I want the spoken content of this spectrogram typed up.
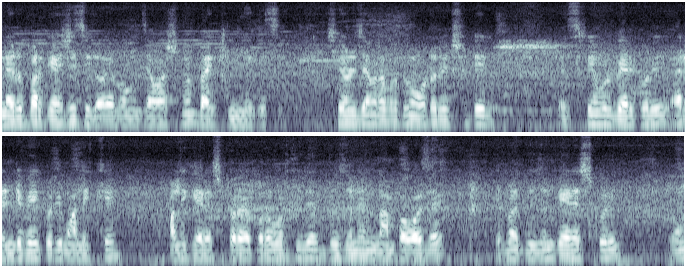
নেহেরু পার্কে এসেছিল এবং যাওয়ার সময় বাইকটি নিয়ে গেছে। সেই অনুযায়ী আমরা প্রথমে অটো রিক্সাটির স্ক্রিনবোর্ড বের করি আইডেন্টিফাই করি মালিককে। মালিককে অ্যারেস্ট করার পরবর্তীতে দুজনের নাম পাওয়া যায়। আমরা দুজনকে অ্যারেস্ট করি এবং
